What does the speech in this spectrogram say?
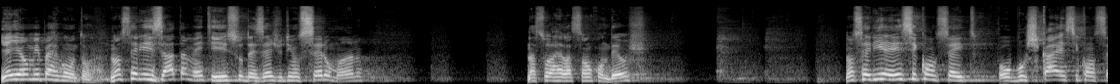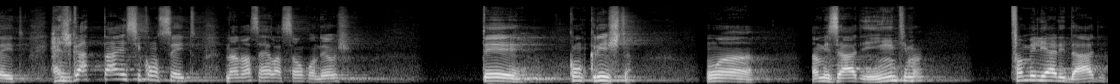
E aí eu me pergunto, não seria exatamente isso o desejo de um ser humano na sua relação com Deus? Não seria esse conceito, ou buscar esse conceito, resgatar esse conceito na nossa relação com Deus? Ter com Cristo uma amizade íntima, familiaridade,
